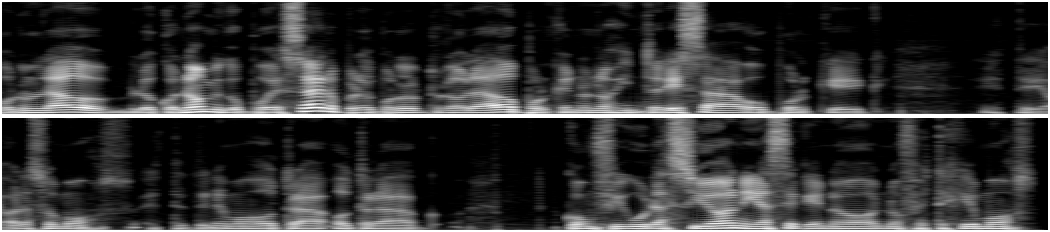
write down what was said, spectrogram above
Por un lado lo económico puede ser, pero por otro lado porque no nos interesa o porque este, ahora somos, este, tenemos otra, otra configuración y hace que no, no festejemos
